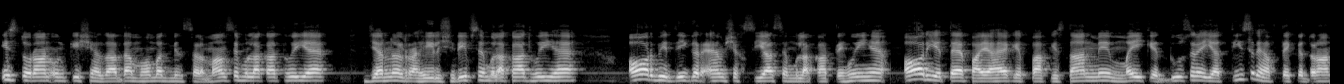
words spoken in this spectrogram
اس دوران ان کی شہزادہ محمد بن سلمان سے ملاقات ہوئی ہے، جنرل راہیل شریف سے ملاقات ہوئی ہے۔ اور بھی دیگر اہم شخصیات سے ملاقاتیں ہوئی ہیں اور یہ طے پایا ہے کہ پاکستان میں مئی کے دوسرے یا تیسرے ہفتے کے دوران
